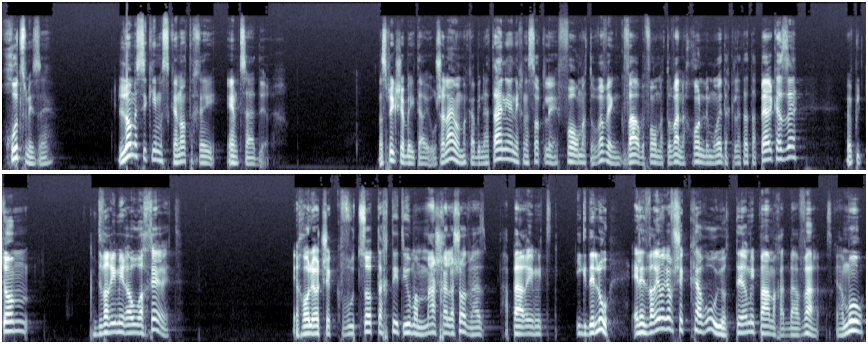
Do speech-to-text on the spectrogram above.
חוץ מזה, לא מסיקים מסקנות אחרי אמצע הדרך. מספיק שבית"ר ירושלים או מכבי נתניה נכנסות לפורמה טובה, והן כבר בפורמה טובה נכון למועד הקלטת הפרק הזה, ופתאום דברים ייראו אחרת. יכול להיות שקבוצות תחתית יהיו ממש חלשות, ואז הפערים יגדלו. אלה דברים, אגב, שקרו יותר מפעם אחת בעבר. אז כאמור,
